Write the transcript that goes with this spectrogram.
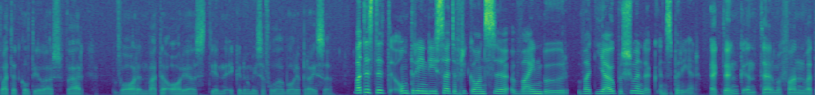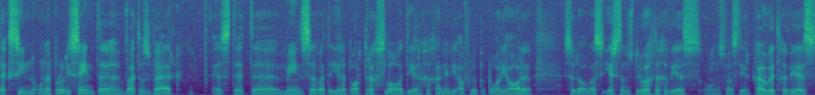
watter kultivars werk waar in watter areas teen ekonomiese volhoubare pryse. Wat is dit omtrent die Suid-Afrikaanse wynboer wat jou persoonlik inspireer? Ek dink in terme van wat ek sien onder produsente wat ons werk, is dit uh mense wat 'n hele paar terugslae deurgegaan het die afgelope paar jare So daar was eerstens droogte gewees, ons was deur COVID gewees.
